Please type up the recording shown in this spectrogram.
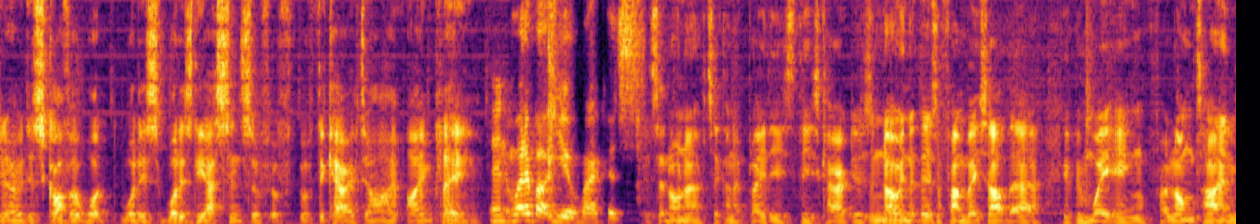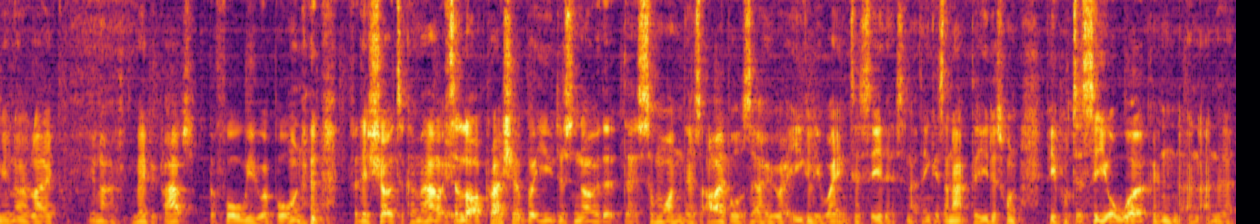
you know discover what what is what is the essence of, of, of the character I, I'm playing. And what about you, Marcus? it's an honor to kind of play these these characters and knowing that there's a fan base out there who've been waiting for a long time. You know, like you know, maybe perhaps before we were born for this show to come out. It's a lot of pressure, but you just know that there's someone, there's eyeballs there who are eagerly waiting to see this. And I think as an actor, you just want people to see your work and, and, and the,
